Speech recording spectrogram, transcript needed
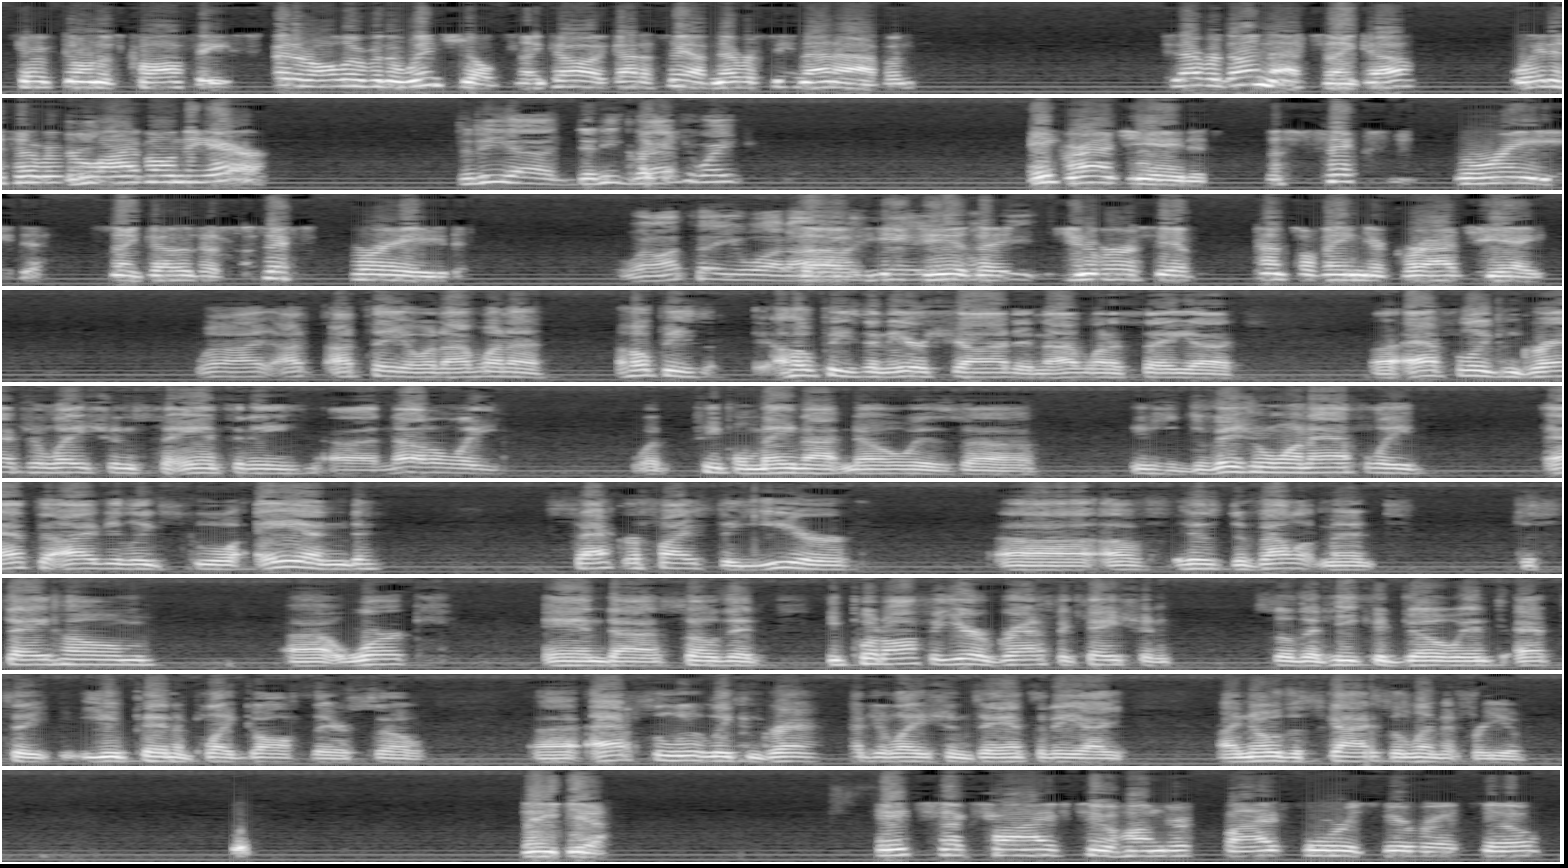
choked on his coffee, spit it all over the windshield. Cinco, I got to say, I've never seen that happen. He's never done that, Cinco. Wait until we're live on the air. Did he uh, did he graduate? He graduated the sixth grade, Cinco, the sixth grade. Well, I'll tell you what. So would he, he is a University of Pennsylvania graduate. Well, I, I I tell you what, I want to. I hope he's. I hope he's in earshot, and I want to say, uh, uh, absolutely congratulations to Anthony. Uh, not only what people may not know is uh, he's a Division One athlete at the Ivy League school, and sacrificed a year uh, of his development to stay home, uh, work, and uh, so that he put off a year of gratification so that he could go in at the UPenn and play golf there. So, uh, absolutely congratulations, Anthony. I, I know the sky's the limit for you. Thank you. 865-200-5402.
